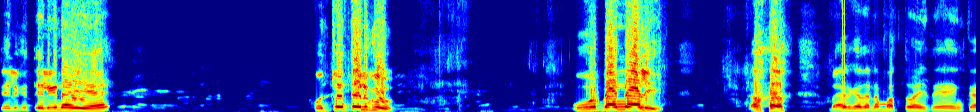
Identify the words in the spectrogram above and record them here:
తెలుగు తెలుగునయ్యే కొంచెం తెలుగు. ఊరు బెంగాలీ. బయట కదండి మొత్తం అయితే ఇంకా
